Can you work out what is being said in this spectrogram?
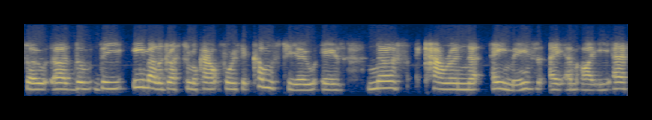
So uh, the the email address to look out for if it comes to you is nurse Karen Amies A M I E S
